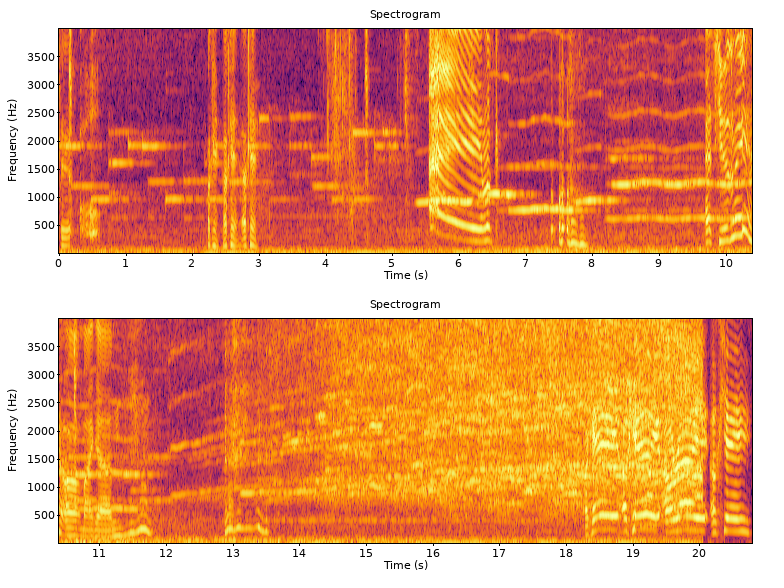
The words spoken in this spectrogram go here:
Two. Oh. Okay, okay, okay. Excuse me? Oh my god. okay, okay, alright, okay.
